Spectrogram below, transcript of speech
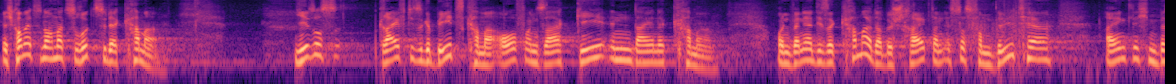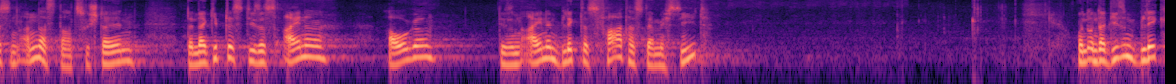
Ich komme jetzt nochmal zurück zu der Kammer. Jesus greift diese Gebetskammer auf und sagt, geh in deine Kammer. Und wenn er diese Kammer da beschreibt, dann ist das vom Bild her eigentlich ein bisschen anders darzustellen, denn da gibt es dieses eine Auge, diesen einen Blick des Vaters, der mich sieht. Und unter diesem Blick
